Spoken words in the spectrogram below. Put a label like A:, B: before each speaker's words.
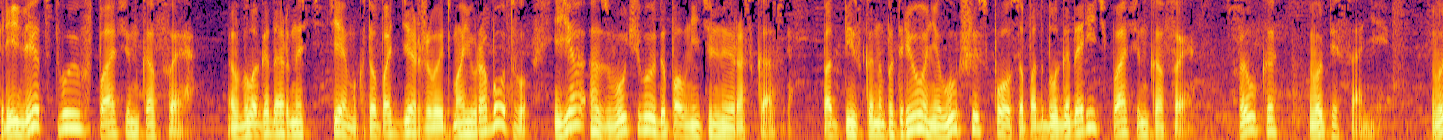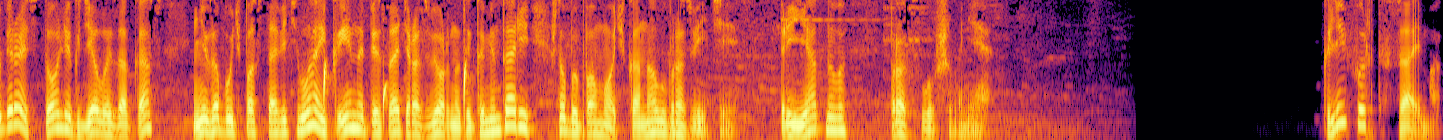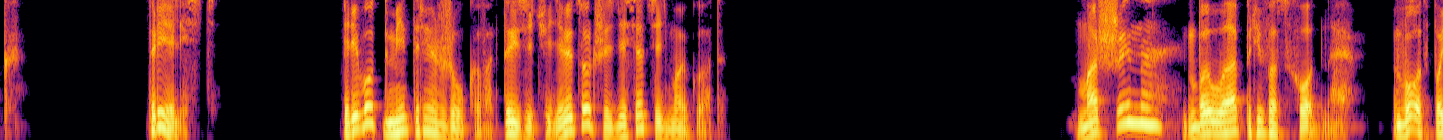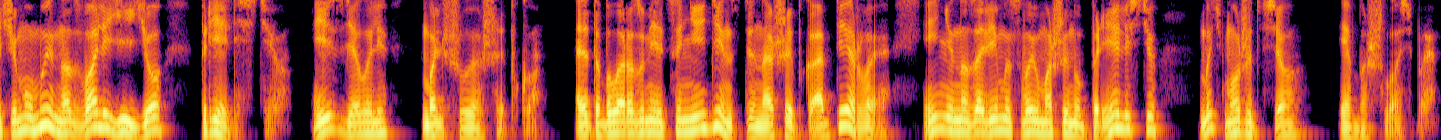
A: Приветствую в Паффин-кафе. В благодарность тем, кто поддерживает мою работу, я озвучиваю дополнительные рассказы. Подписка на Патреоне – лучший способ отблагодарить Паффин-кафе. Ссылка в описании. Выбирай столик, делай заказ, не забудь поставить лайк и написать развернутый комментарий, чтобы помочь каналу в развитии. Приятного прослушивания. Клиффорд Саймак Прелесть. Перевод Дмитрия Жукова, 1967 год. Машина была превосходная. Вот почему мы назвали ее «прелестью» и сделали большую ошибку. Это была, разумеется, не единственная ошибка, а первая, и не назови мы свою машину «прелестью», быть может, все и обошлось бы.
